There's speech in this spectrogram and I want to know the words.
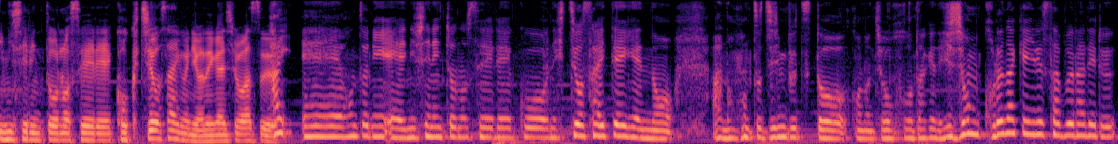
イニシェリン島の精霊告知を最後にお願いします。はい、えー、本当に、えー、ニシェリン島の精霊こうね必要最低限のあの本当人物とこの情報だけで非常にこれだけ揺さぶられる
